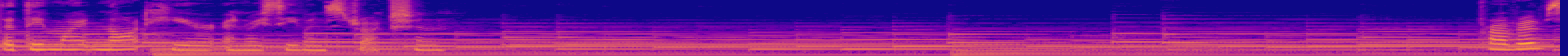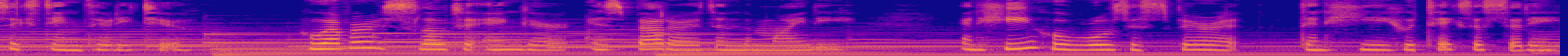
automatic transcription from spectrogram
that they might not hear and receive instruction. Proverbs 16:32 Whoever is slow to anger is better than the mighty, and he who rules his spirit than he who takes a city.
